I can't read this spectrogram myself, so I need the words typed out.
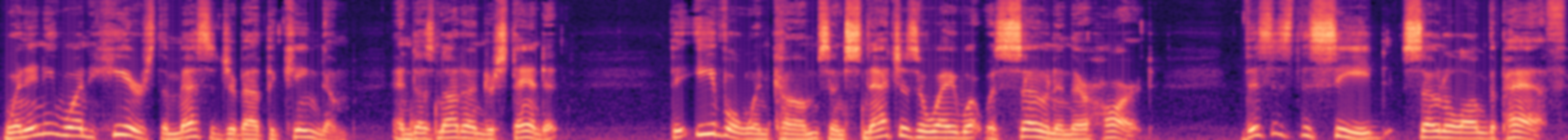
When anyone hears the message about the kingdom and does not understand it, the evil one comes and snatches away what was sown in their heart. This is the seed sown along the path.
